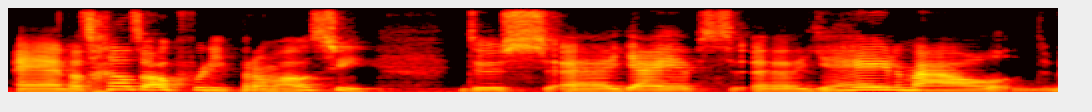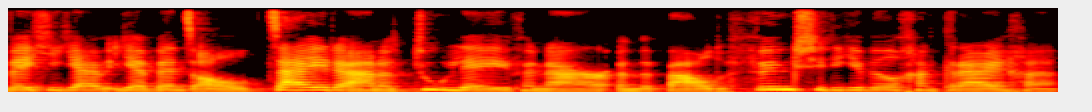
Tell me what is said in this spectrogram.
En dat geldt ook voor die promotie. Dus uh, jij hebt uh, je helemaal, weet je, jij, jij bent al tijden aan het toeleven naar een bepaalde functie die je wil gaan krijgen.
